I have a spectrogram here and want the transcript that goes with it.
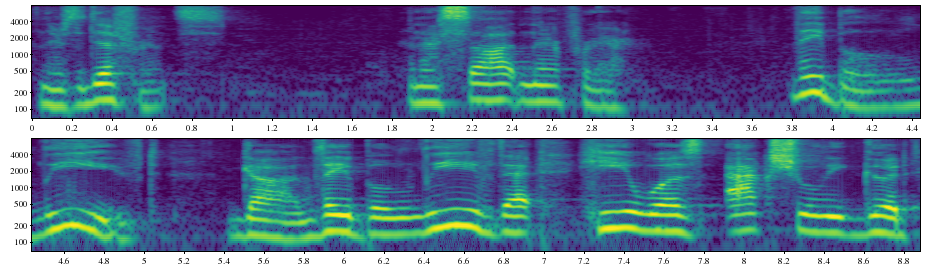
And there's a difference. And I saw it in their prayer. They believed God. They believed that He was actually good.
